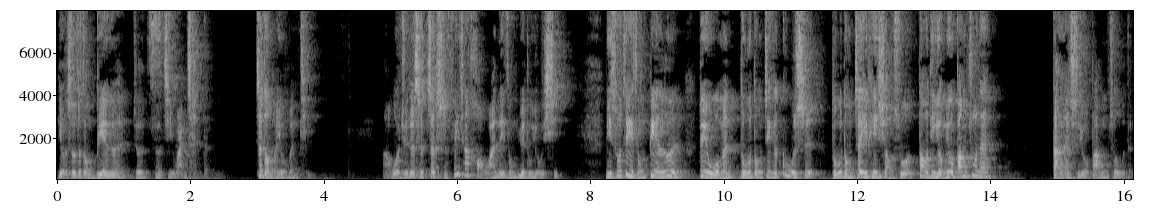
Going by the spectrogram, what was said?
有时候这种辩论就是自己完成的，这都没有问题，啊，我觉得是这是非常好玩的一种阅读游戏。你说这种辩论对我们读懂这个故事、读懂这一篇小说到底有没有帮助呢？当然是有帮助的。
